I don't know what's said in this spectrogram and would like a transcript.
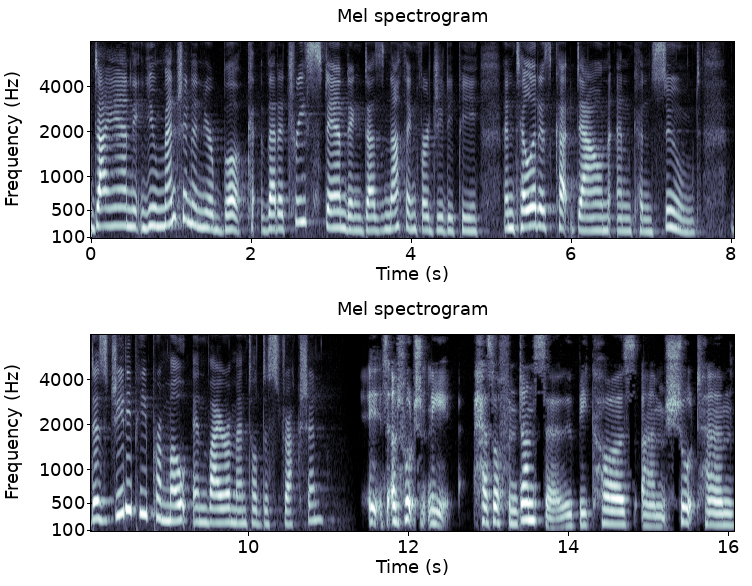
Diane, you mention in your book that a tree standing does nothing for GDP until it is cut down and consumed. Does GDP promote environmental destruction? It's unfortunately has often done so because um, short-term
